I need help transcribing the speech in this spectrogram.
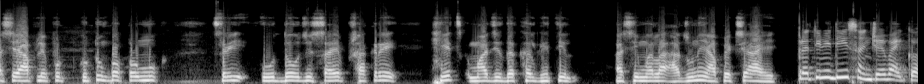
असे आपले कुटुंब प्रमुख श्री उद्धवजी साहेब ठाकरे हेच माझी दखल घेतील अशी मला अजूनही अपेक्षा आहे. प्रतिनिधी संजय वायकर.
